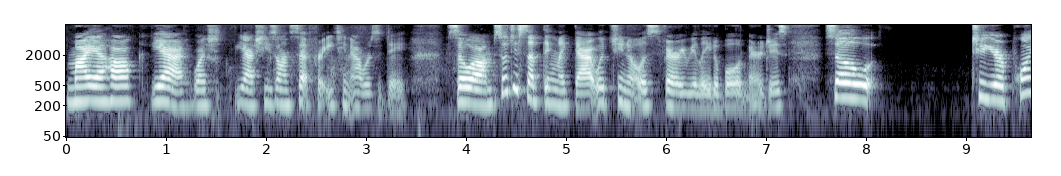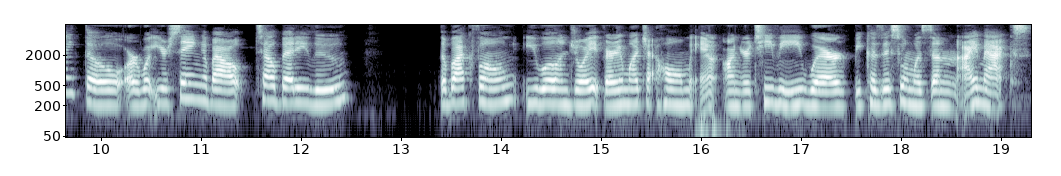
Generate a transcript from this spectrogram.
Maya Hawke, yeah, well, sh- yeah, she's on set for eighteen hours a day. So, um, so just something like that, which you know is very relatable in marriages. So, to your point though, or what you're saying about Tell Betty Lou, the Black Phone, you will enjoy it very much at home and on your TV. Where because this one was done in IMAX,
